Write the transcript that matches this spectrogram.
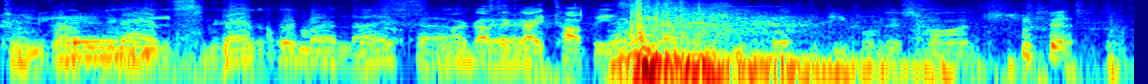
Dude, I didn't got stuck with my knife out. I got the guy top AC. I have to shoot both the people in their spawn.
